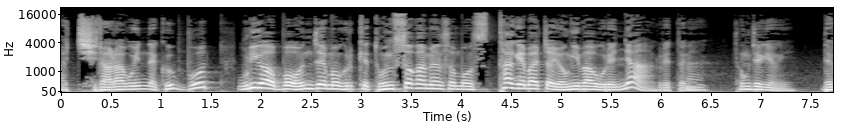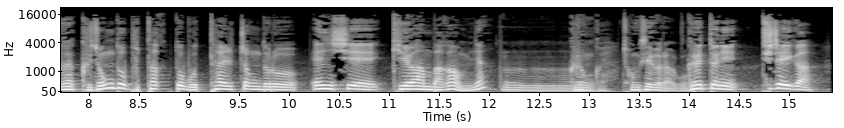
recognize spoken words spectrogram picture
아 지랄하고 있네. 그 뭐 우리가 뭐 언제 뭐 그렇게 돈 써가면서 뭐 스타 개발자 영입하고 그랬냐? 그랬더니 네. 송재경이 내가 그 정도 부탁도 못할 정도로 NC에 기여한 바가 없냐? 음. 그런 거야. 정색을 하고. 그랬더니 TJ가 헉!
